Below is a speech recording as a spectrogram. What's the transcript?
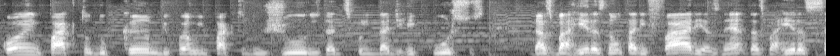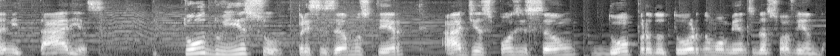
qual é o impacto do câmbio, qual é o impacto dos juros, da disponibilidade de recursos, das barreiras não tarifárias, né, das barreiras sanitárias. tudo isso precisamos ter à disposição do produtor no momento da sua venda.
